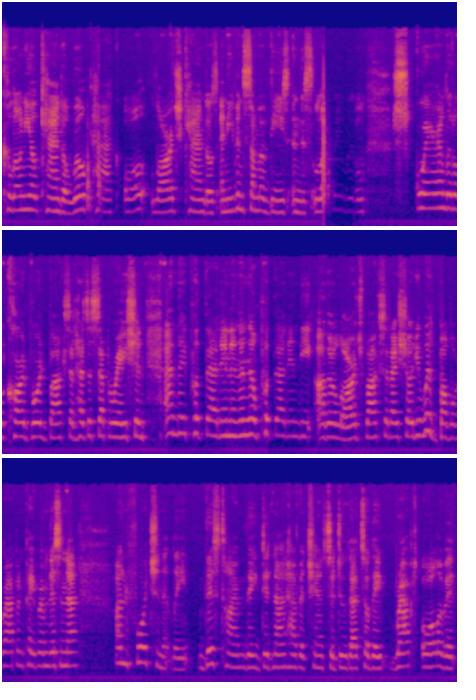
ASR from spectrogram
Colonial Candle will pack all large candles and even some of these in this little square little cardboard box that has a separation and they put that in and then they'll put that in the other large box that I showed you with bubble wrap and paper and this and that. Unfortunately, this time they did not have a chance to do that, so they wrapped all of it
